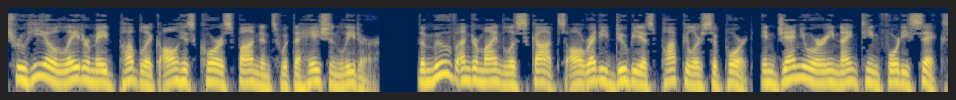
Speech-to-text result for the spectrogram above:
Trujillo later made public all his correspondence with the Haitian leader. The move undermined Lescot's already dubious popular support. In January 1946,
